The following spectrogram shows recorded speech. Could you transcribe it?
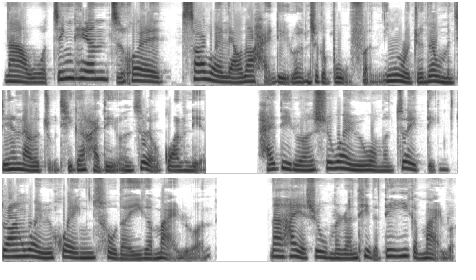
那我今天只会稍微聊到海底轮这个部分，因为我觉得我们今天聊的主题跟海底轮最有关联。海底轮是位于我们最顶端，位于会阴处的一个脉轮。那它也是我们人体的第一个脉轮。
